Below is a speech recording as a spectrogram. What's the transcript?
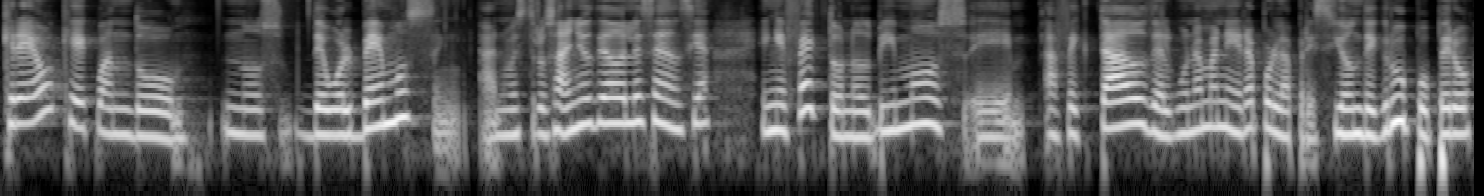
Creo que cuando nos devolvemos a nuestros años de adolescencia, en efecto, nos vimos eh, afectados de alguna manera por la presión de grupo, pero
